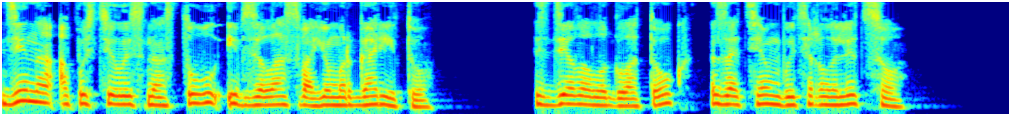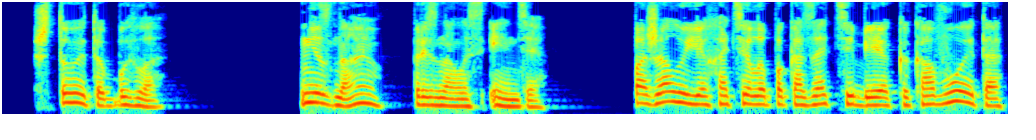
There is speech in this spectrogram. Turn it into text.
Дина опустилась на стул и взяла свою Маргариту. Сделала глоток, затем вытерла лицо. Что это было? «Не знаю», — призналась Энди. «Пожалуй, я хотела показать тебе, каково это,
